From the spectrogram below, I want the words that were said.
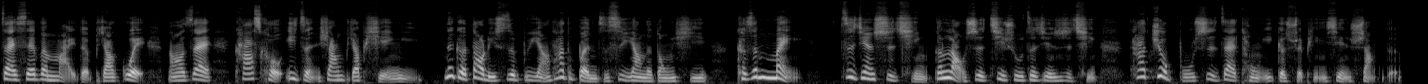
在 Seven 买的比较贵，然后在 Costco 一整箱比较便宜，那个道理是不一样。它的本质是一样的东西，可是美。”这件事情跟老师技术这件事情，它就不是在同一个水平线上的，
